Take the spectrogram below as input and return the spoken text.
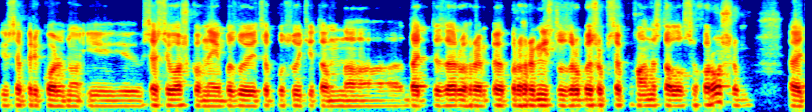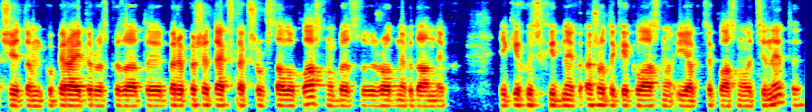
і все прикольно, і вся сіошка в неї базується по суті там на дати зеру е, програмісту, зроби, щоб все погане стало все хорошим, е, чи там копірайтеру сказати, перепиши текст так, щоб стало класно, без жодних даних якихось вхідних, а що таке класно і як це класно оцінити.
